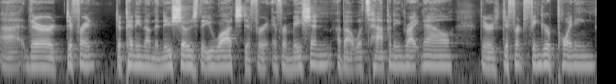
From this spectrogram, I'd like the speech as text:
Uh, there are different, depending on the news shows that you watch, different information about what's happening right now. There's different finger pointing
